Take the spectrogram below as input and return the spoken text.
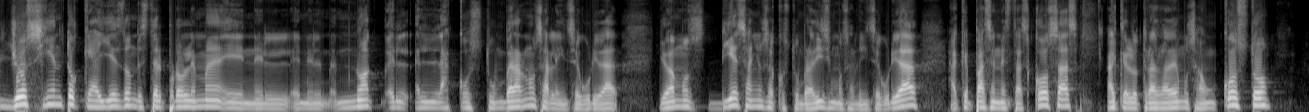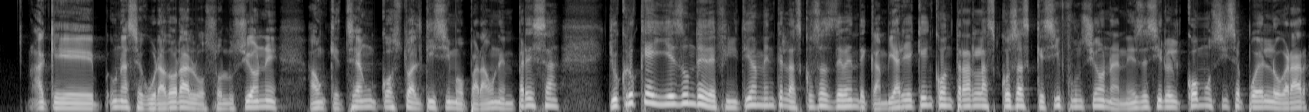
yo siento que ahí es donde está el problema en el, en el, no, el, acostumbrarnos a la inseguridad. Llevamos 10 años acostumbradísimos a la inseguridad, a que pasen estas cosas, a que lo traslademos a un costo a que una aseguradora lo solucione, aunque sea un costo altísimo para una empresa. Yo creo que ahí es donde definitivamente las cosas deben de cambiar y hay que encontrar las cosas que sí funcionan, es decir, el cómo sí se pueden lograr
